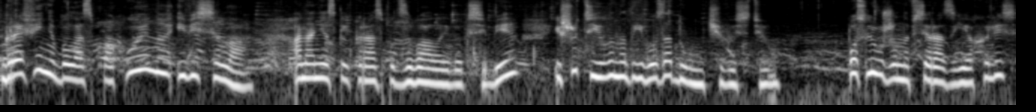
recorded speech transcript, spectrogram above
Графиня была спокойна и весела. Она несколько раз подзывала его к себе и шутила над его задумчивостью. После ужина все разъехались,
